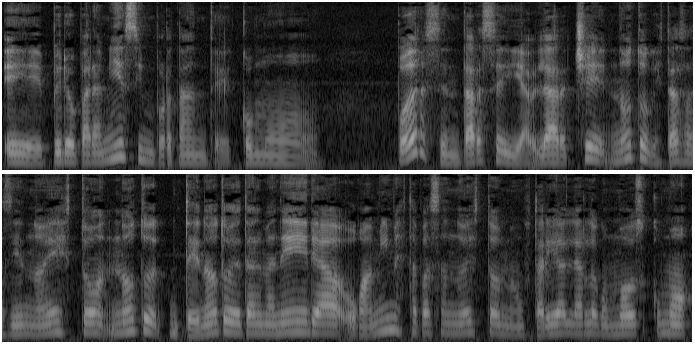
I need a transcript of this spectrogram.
eh, pero para mí es importante, como poder sentarse y hablar, che, noto que estás haciendo esto, noto, te noto de tal manera, o a mí me está pasando esto, me gustaría hablarlo con vos, como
